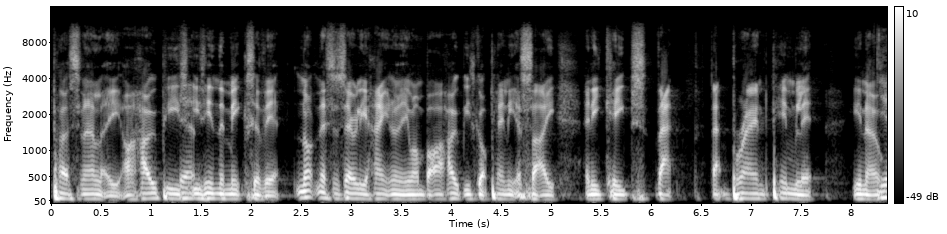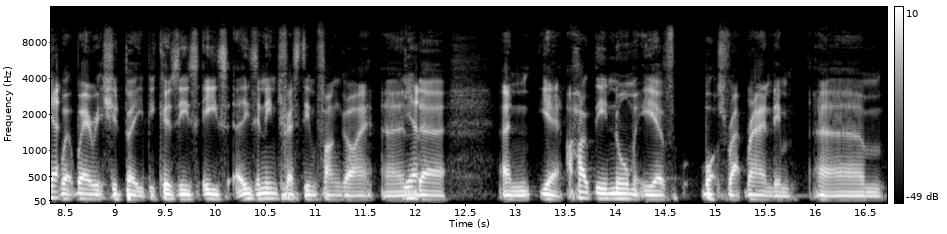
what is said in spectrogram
personality. I hope he's he's in the mix of it. Not necessarily hating anyone, but I hope he's got plenty to say and he keeps that that brand Pimblett, you know, where, where, it should be because he's he's he's an interesting, fun guy and. Uh, and yeah, I hope the enormity of what's wrapped around him um,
